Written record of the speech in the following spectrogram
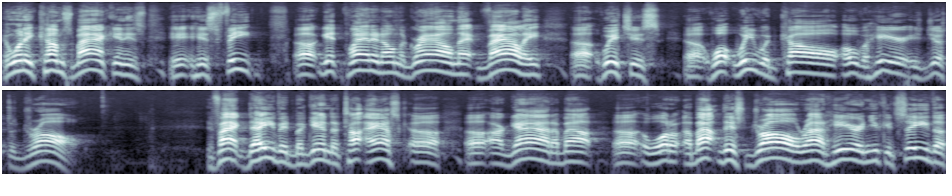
And when he comes back and his, his feet uh, get planted on the ground, that valley, uh, which is uh, what we would call over here, is just a draw. In fact, David began to ta- ask uh, uh, our guide about, uh, what, about this draw right here, and you could see the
